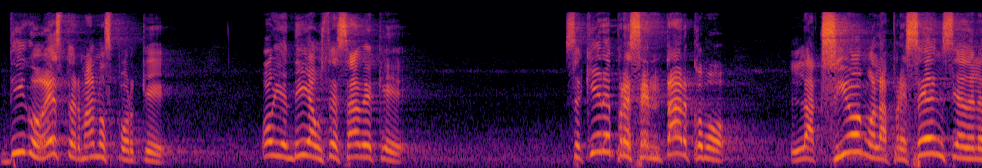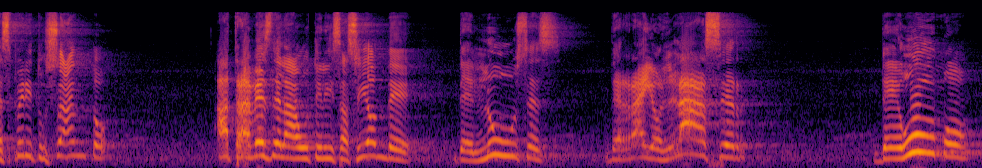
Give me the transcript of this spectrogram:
Digo esto, hermanos, porque hoy en día usted sabe que se quiere presentar como la acción o la presencia del Espíritu Santo a través de la utilización de, de luces, de rayos láser, de humo,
